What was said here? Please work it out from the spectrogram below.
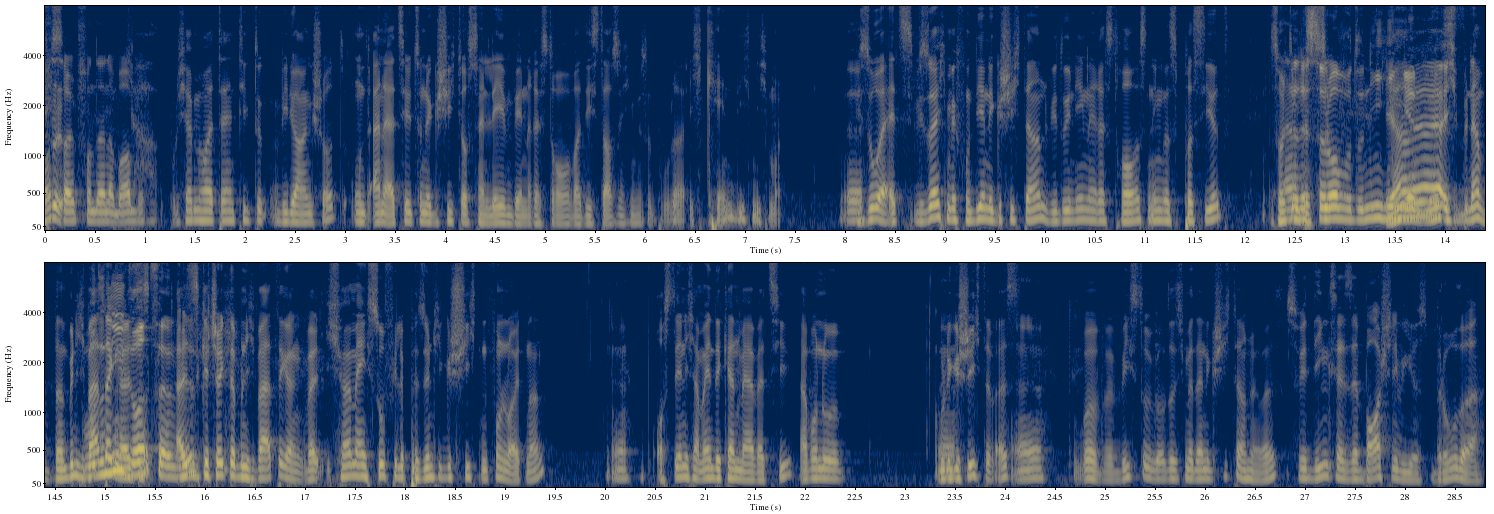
außerhalb von deiner Bubble. Ja, Bruder, ich habe mir heute ein TikTok-Video angeschaut und einer erzählt so eine Geschichte aus seinem Leben, wie ein Restaurant war, dies, das. Und ich mir so, Bruder, ich kenne dich nicht mal. Ja. Wieso, jetzt, wieso ich mir von dir eine Geschichte an, wie du in irgendeinem Restaurant warst und irgendwas passiert? Das Ein Restaurant, wo du nie ja, hingehen ja, ja, willst. ich bin, ja, dann bin ich Wo weitergegangen. Als, ich- als es gecheckt habe, bin ich weitergegangen. Weil ich höre mir eigentlich so viele persönliche Geschichten von Leuten an, Ja. aus denen ich am Ende keinen Mehrwert ziehe. Einfach nur coole Ja. Geschichte, weißt du? Ja, ja. Boah, wer bist du überhaupt, dass ich mir deine Geschichte anhöre, weißt So wie Dings, also Baustelle-Videos, Bruder.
